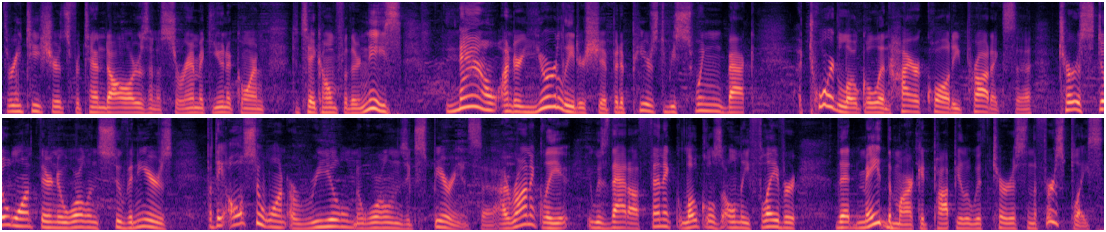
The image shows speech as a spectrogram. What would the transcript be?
three t shirts for $10 and a ceramic unicorn to take home for their niece. Now, under your leadership, it appears to be swinging back toward local and higher quality products. Uh, tourists still want their New Orleans souvenirs, but they also want a real New Orleans experience. Uh, ironically, it was that authentic locals only flavor that made the market popular with tourists in the first place.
